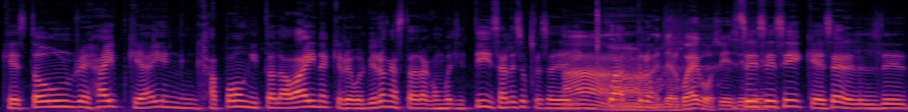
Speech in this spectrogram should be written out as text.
que es todo un rehype que hay en Japón y toda la vaina, que revolvieron hasta Dragon Ball GT, y sale Super Saiyajin Ah, 4. el del juego, sí, sí. Sí, sí, sí, que es el de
